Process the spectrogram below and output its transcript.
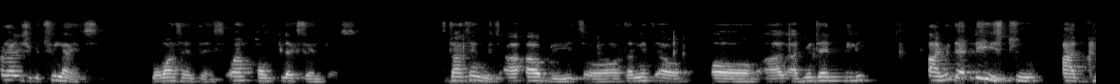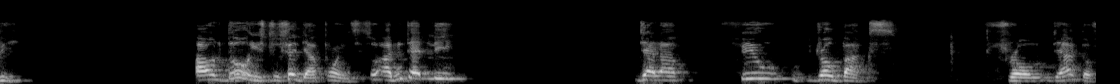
Actually, it should be two lines, but one sentence, one complex sentence starting with albeit or alternate or, or admittedly. Admittedly is to agree. Although is to say their points. So admittedly, there are few drawbacks from the act of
